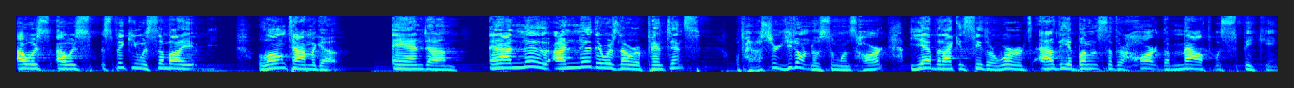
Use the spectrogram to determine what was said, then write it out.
I was, I was speaking with somebody a long time ago, and, um, and I knew, I knew there was no repentance. Well, Pastor, you don't know someone's heart. Yeah, but I can see their words. Out of the abundance of their heart, the mouth was speaking.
